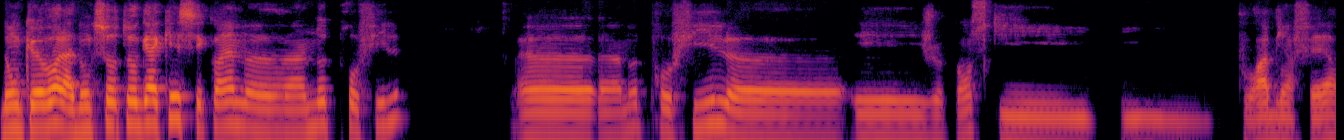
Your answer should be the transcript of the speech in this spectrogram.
Donc voilà, donc Sotogake, c'est quand même un autre profil un autre profil et je pense qu'il il pourra bien faire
